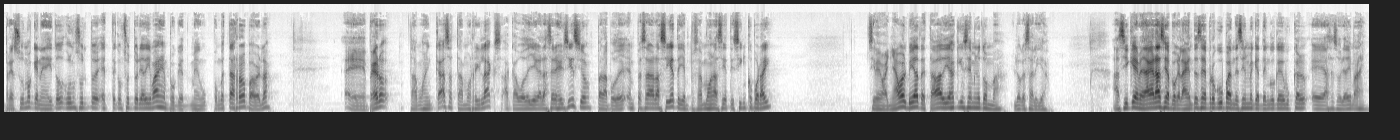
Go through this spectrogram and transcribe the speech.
presumo que necesito consultor, este consultoría de imagen porque me pongo esta ropa, ¿verdad? Eh, pero estamos en casa, estamos relax. Acabo de llegar a hacer ejercicio para poder empezar a las 7 y empezamos a las 7 y 5 por ahí. Si me bañaba, olvídate, estaba 10 o 15 minutos más lo que salía. Así que me da gracia porque la gente se preocupa en decirme que tengo que buscar eh, asesoría de imagen.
